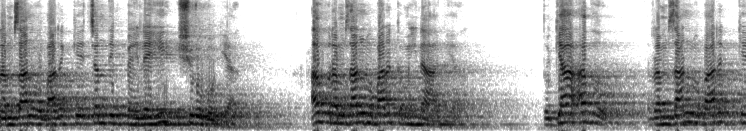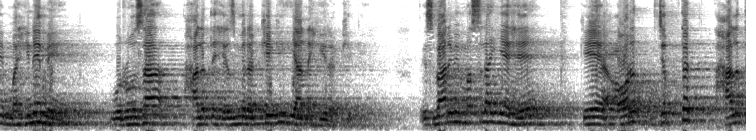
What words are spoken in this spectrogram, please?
रमज़ान मुबारक के चंद दिन पहले ही शुरू हो गया। अब रमज़ान मुबारक का महीना आ गया। तो क्या अब रमज़ान मुबारक के महीने में वो रोज़ा हालत हैज़ में रखेगी या नहीं रखेगी? तो इस बारे में मसला ये है कि औरत जब तक हालत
